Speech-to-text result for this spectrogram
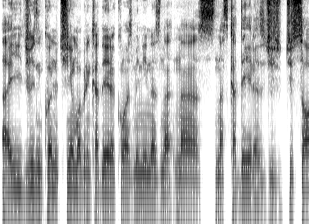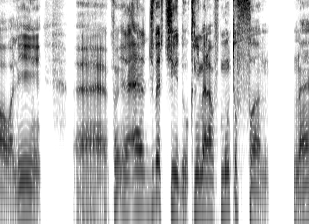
Aí, de vez em quando, tinha uma brincadeira com as meninas na- nas, nas cadeiras de, de sol ali. É, foi- era divertido, o clima era muito fun. Né?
